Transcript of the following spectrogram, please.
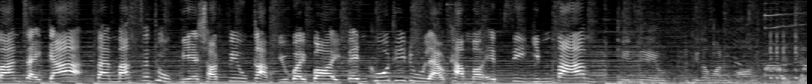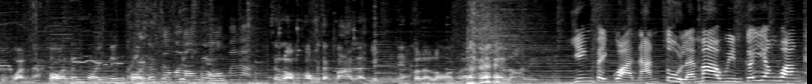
บ้านใจกล้า แต่มักจะถูกเมียช็อตฟิลกลับอยู่บ่อยๆ เป็นคู่ที่ดูแล้วทำเอาเอฟซียิ้มตามทีเดียวทีละวันพร้อมผมคิดทุกวันนะ ขอนั่นหน่อยนึง ขอนั่นจะสักมานิลดองนึท้องงไหมล่ะ จะลองท้องมาจากบ้านแล้วอิ่มเลยเนี่ยคนละลองแล้วร้อนเลย ยิ่งไปกว่านั้นตู่และมาวินก็ยังวางแผ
